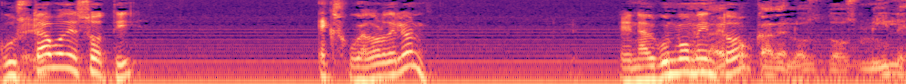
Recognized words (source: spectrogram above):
Gustavo de Sotti, exjugador de León. En algún En la momento, época de los 2000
